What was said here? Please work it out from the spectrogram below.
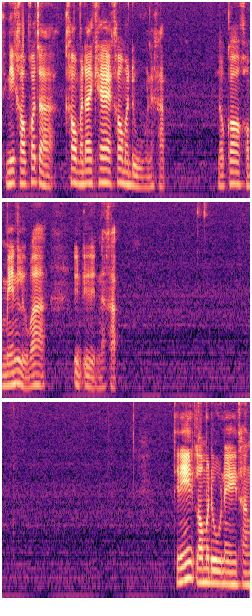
ทีนี้เขาก็จะเข้ามาได้แค่เข้ามาดูนะครับ แล้วก็คอมเมนต์หรือว่าอื่นๆนะครับ ทีนี้เรามาดูในทาง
